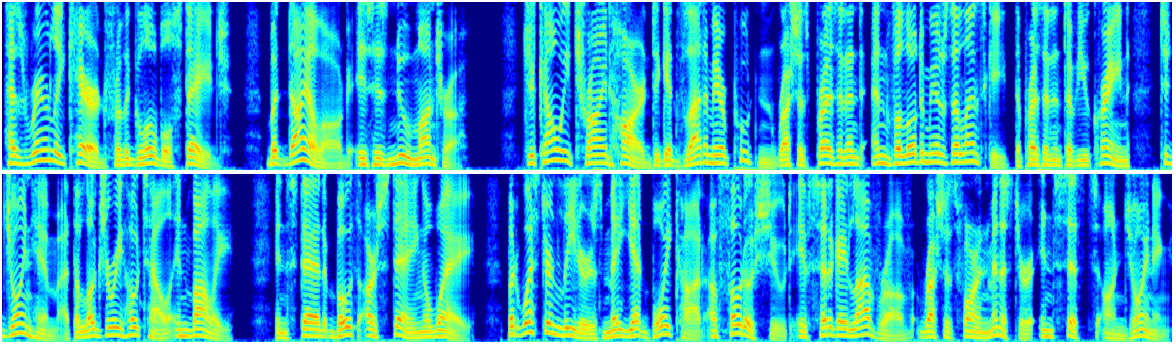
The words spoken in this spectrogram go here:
has rarely cared for the global stage. But dialogue is his new mantra. Jokowi tried hard to get Vladimir Putin, Russia's president, and Volodymyr Zelensky, the president of Ukraine, to join him at the luxury hotel in Bali. Instead, both are staying away. But Western leaders may yet boycott a photo shoot if Sergei Lavrov, Russia's foreign minister, insists on joining.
